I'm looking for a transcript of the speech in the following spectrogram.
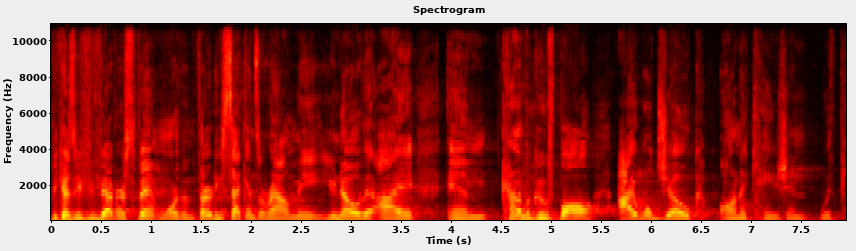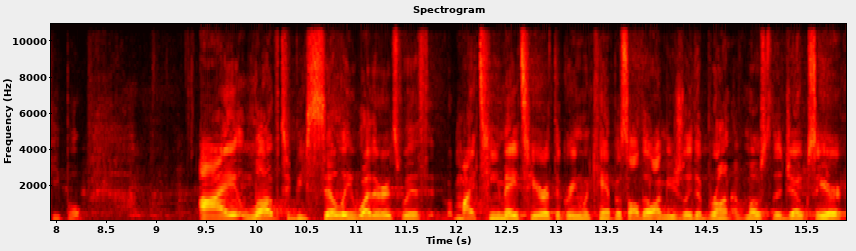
Because if you've ever spent more than 30 seconds around me, you know that I am kind of a goofball. I will joke on occasion with people. I love to be silly, whether it's with my teammates here at the Greenwood campus, although I'm usually the brunt of most of the jokes here.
